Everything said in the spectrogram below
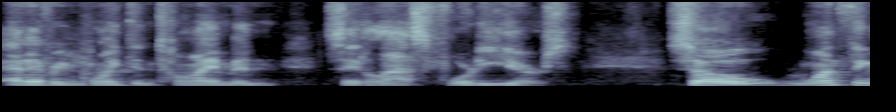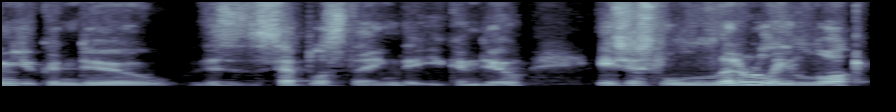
at every Mhm. point in time in, say, the last 40 years. So, one thing you can do, this is the simplest thing that you can do, is just literally look,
